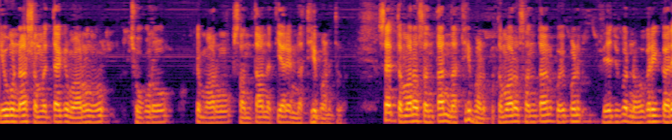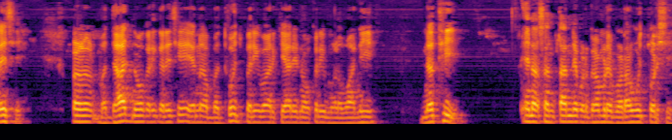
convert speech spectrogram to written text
એવું ના સમજતા કે મારું છોકરો કે મારું સંતાન અત્યારે નથી ભણતું. સાહેબ, તમારું સંતાન નથી ભણતું. તમારું સંતાન કોઈ પણ બેજ ઉપર નોકરી કરે છે. પણ બધા જ નોકરી કરે છે. એના બધો જ પરિવાર ક્યારે નોકરી મળવાની નથી. એના સંતાનને પણ ગામડે ભણાવવું જ પડશે.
